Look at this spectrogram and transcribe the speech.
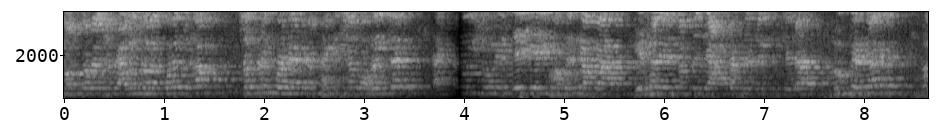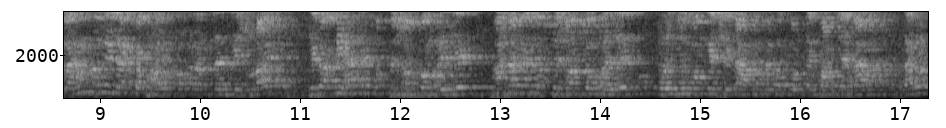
সংগঠনের সাথে আলোচনা করেছিলাম। সুপ্রিম কোর্টে একটা পিটিশনও হয়েছে। এই এই ভাবে যে আমরা এসআই এর নামে যে আটকাতে চাইছি সেটা রুখতে চাই, আলহামদুলিল্লাহ একটা ভালো খবর আপনাদেরকে শোনাই, যেটা বিহারে করতে সক্ষম হয়েছে, আসামে করতে সক্ষম হয়েছে, পশ্চিমবঙ্গে সেটা আপাতত করতে পারছে না। কারণ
